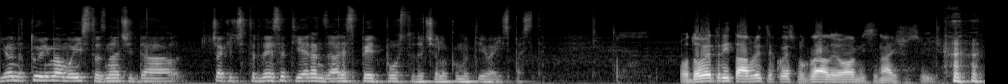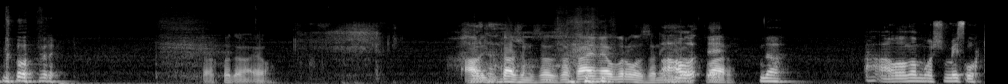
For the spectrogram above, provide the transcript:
I onda tu imamo isto, znači da čak i 41,5% da će Lokomotiva ispasti. Od ove tri tablice koje smo gledali, ova mi se najviše sviđa. Dobro. Tako da, evo. Ali da. kažem, za, za HNL vrlo zanimljiva Al, e, stvar. Da, A ono možeš misliti, ok,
